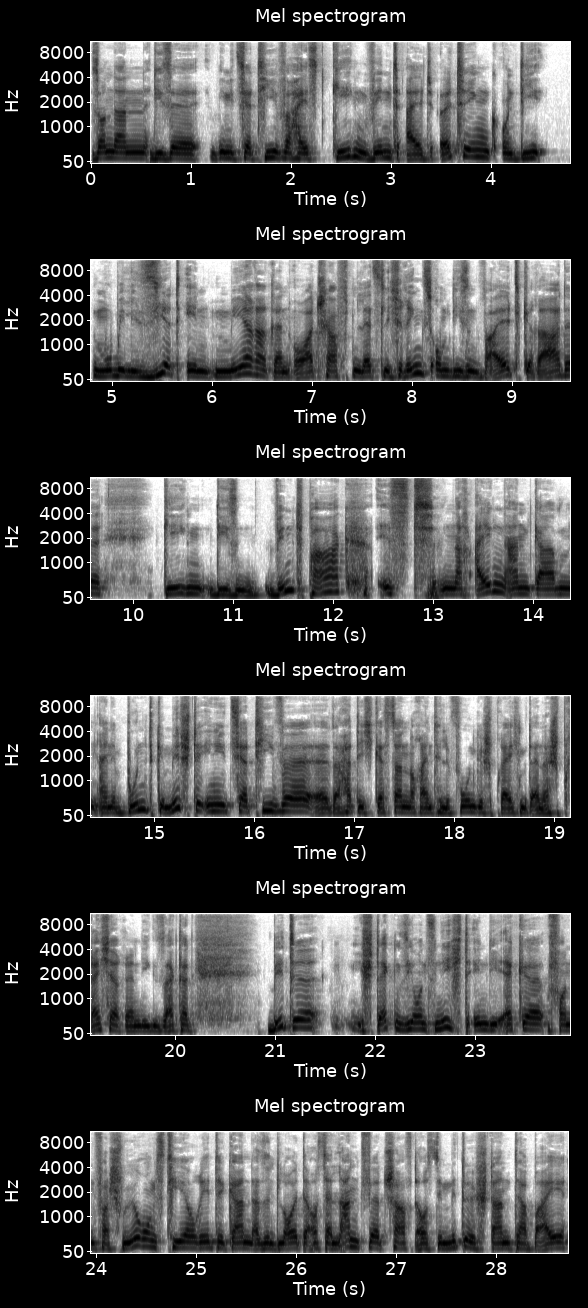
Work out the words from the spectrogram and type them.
sondern diese Initiative heißt Gegenwind Altötting und die mobilisiert in mehreren Ortschaften letztlich rings um diesen Wald gerade gegen diesen Windpark ist nach Eigenangaben eine bunt gemischte Initiative. Äh, da hatte ich gestern noch ein Telefongespräch mit einer Sprecherin, die gesagt hat, bitte stecken Sie uns nicht in die Ecke von Verschwörungstheoretikern. Da sind Leute aus der Landwirtschaft, aus dem Mittelstand dabei.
